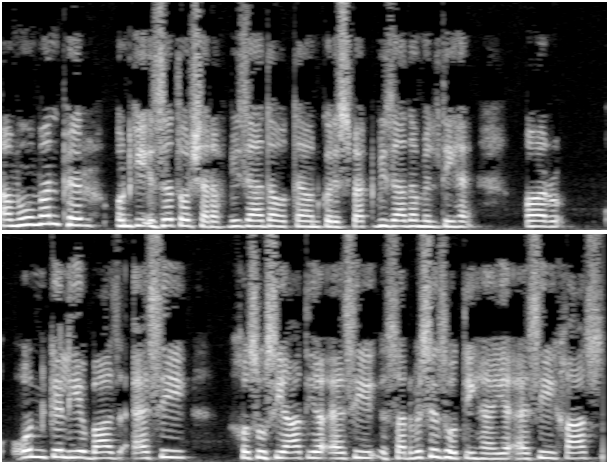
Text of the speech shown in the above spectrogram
عموماً پھر ان کی عزت اور شرف بھی زیادہ ہوتا ہے، ان کو ریسپیکٹ بھی زیادہ ملتی ہے اور ان کے لیے بعض ایسی خصوصیات یا ایسی سروسز ہوتی ہیں یا ایسی خاص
